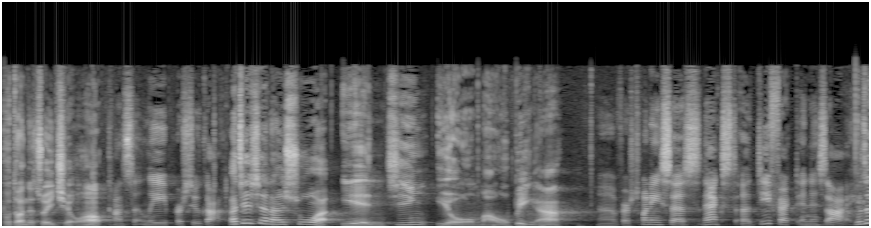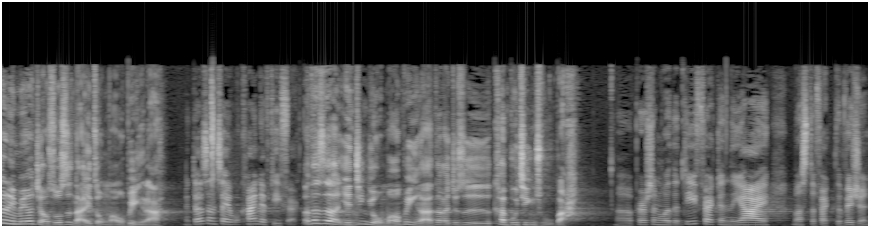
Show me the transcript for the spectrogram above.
不断的追求哦。 constantly pursue God. 那接下来说啊，眼睛有毛病啊， Uh, verse 20 says, next, a defect in his eye. 那这里没有讲说是哪一种毛病啦。 It doesn't say what kind of defect. 那但是、啊、眼睛有毛病啊，大概就是看不清楚吧。 A person with a defect in the eye must affect the vision.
